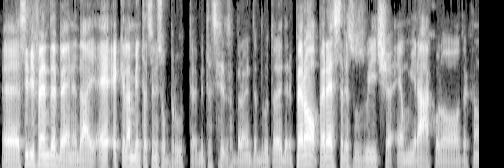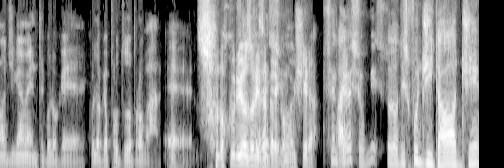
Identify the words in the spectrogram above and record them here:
eh, si difende bene, dai. È, è, che le ambientazioni sono brutte, le ambientazioni sono veramente brutte da vedere. Però per essere su Switch è un miracolo tecnologicamente quello che, quello che ho potuto provare. Eh, sono curioso Senti, di sapere adesso, come uscirà. Senti, adesso ho visto di sfuggita oggi,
